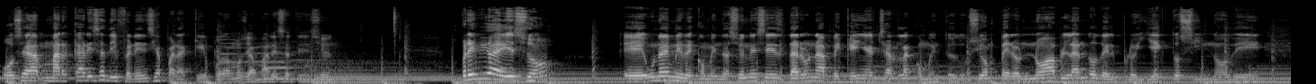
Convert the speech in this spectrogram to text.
o sea, marcar esa diferencia para que podamos llamar esa atención. Previo a eso, una de mis recomendaciones es dar una pequeña charla como introducción, pero no hablando del proyecto, sino de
